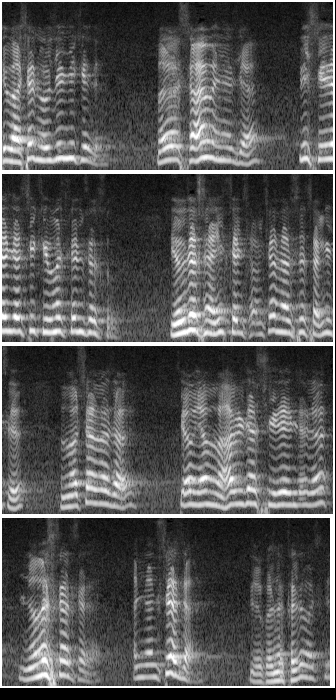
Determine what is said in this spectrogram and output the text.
हे वाचन मोदींनी केलं. मला सहा महिन्याच्या मी सिलेंडरची किंमत कमी करतो. एवढंच नाही त्यांनी सांगताना असं सांगितलं माताला जा तेव्हा या महाविद्या सिलेंडरला नमस्कार करा आणि नंतर जा लोकांना खरं वाटलं.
